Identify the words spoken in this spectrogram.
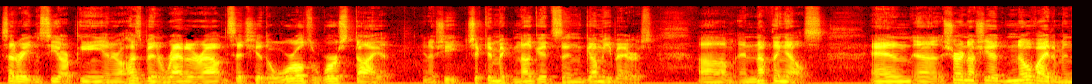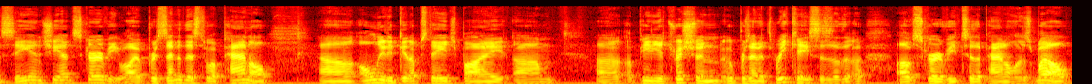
sed rate and CRP, and her husband ratted her out and said she had the world's worst diet. You know, she ate chicken McNuggets and gummy bears um, and nothing else. And uh, sure enough, she had no vitamin C and she had scurvy. Well, I presented this to a panel uh, only to get upstaged by um, uh, a pediatrician who presented three cases of, the, of scurvy to the panel as well.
